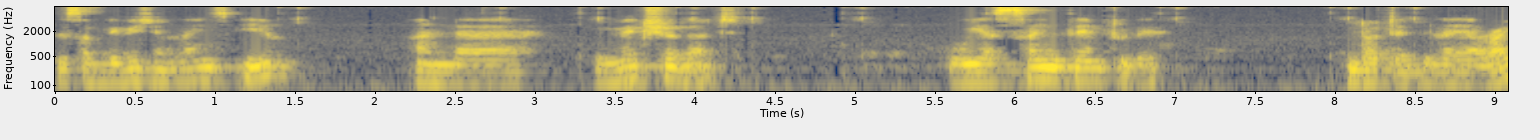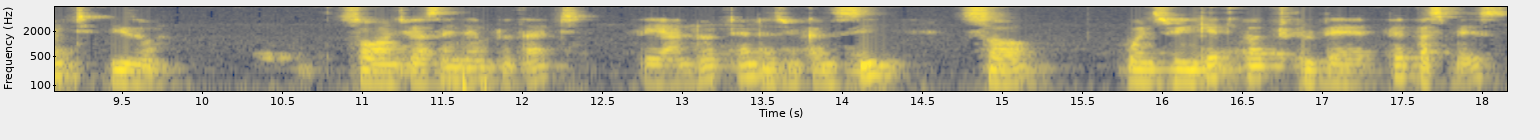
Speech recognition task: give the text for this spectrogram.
the subdivision lines here and uh, we make sure that we assign them to the dotted layer right? This one. So once we assign them to that they are dotted as you can see. So once we get back to the paper space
